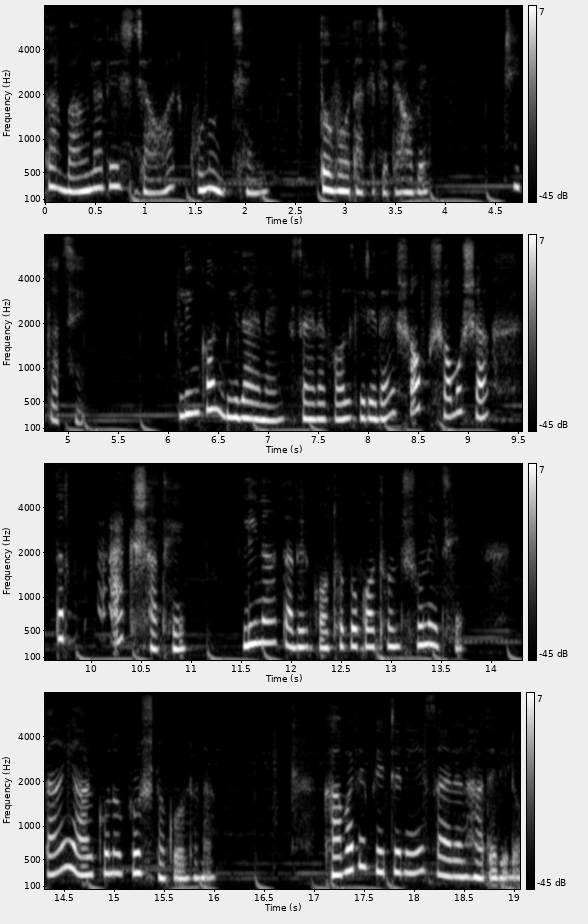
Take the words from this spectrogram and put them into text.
তার বাংলাদেশ যাওয়ার কোনো ইচ্ছে নেই। তবুও তাকে যেতে হবে। ঠিক আছে। লিঙ্কন বিদায় নেয়। সায়রা কল কেটে দেয়। সব সমস্যা তার একসাথে। লিনা তাদের কথোপকথন শুনেছে। তাই আর কোনো প্রশ্ন করল না। খাবারের প্লেটটা নিয়ে সায়রার হাতে দিল।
